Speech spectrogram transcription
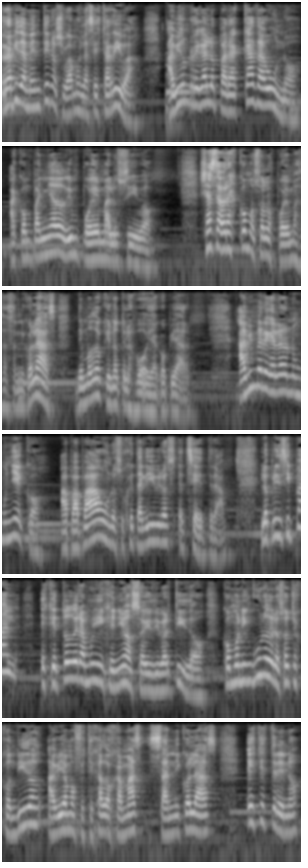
Rápidamente nos llevamos la cesta arriba. Había un regalo para cada uno, acompañado de un poema alusivo. Ya sabrás cómo son los poemas de San Nicolás, de modo que no te los voy a copiar. A mí me regalaron un muñeco, a papá unos sujetalibros, etc. Lo principal es que todo era muy ingenioso y divertido. Como ninguno de los ocho escondidos habíamos festejado jamás San Nicolás, este estreno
